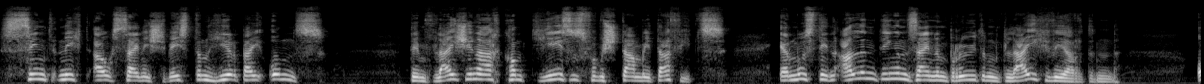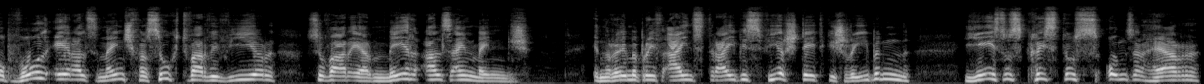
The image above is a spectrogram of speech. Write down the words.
Sind nicht auch seine Schwestern hier bei uns? Dem Fleische nach kommt Jesus vom Stamme Davids. Er musste in allen Dingen seinen Brüdern gleich werden. Obwohl er als Mensch versucht war wie wir, so war er mehr als ein Mensch. In Römerbrief 1, 3 bis 4 steht geschrieben, Jesus Christus, unser Herr,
